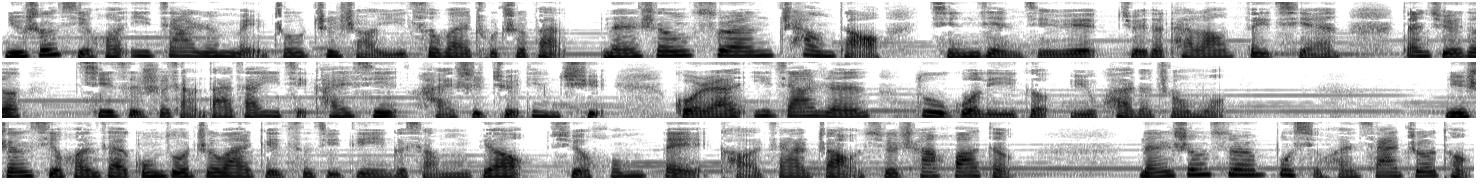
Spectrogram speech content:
女生喜欢一家人每周至少一次外出吃饭，男生虽然倡导勤俭节约，觉得太浪费钱，但觉得妻子是想大家一起开心，还是决定去。果然，一家人度过了一个愉快的周末。女生喜欢在工作之外给自己定一个小目标，学烘焙、考驾照、学插花等。男生虽然不喜欢瞎折腾，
